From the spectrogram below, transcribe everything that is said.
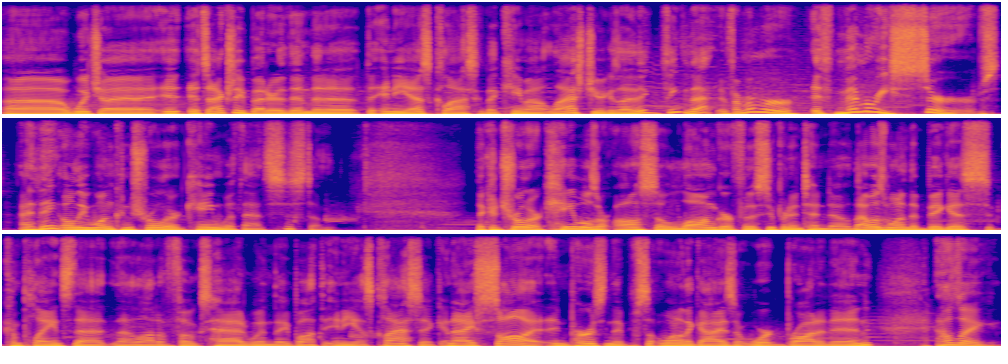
uh, which uh, it, it's actually better than the the NES Classic that came out last year because I think think that if I remember, if memory serves, I think only one controller came with that system. The controller cables are also longer for the Super Nintendo. That was one of the biggest complaints that, that a lot of folks had when they bought the NES Classic. And I saw it in person. They, one of the guys at work brought it in. And I was like,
